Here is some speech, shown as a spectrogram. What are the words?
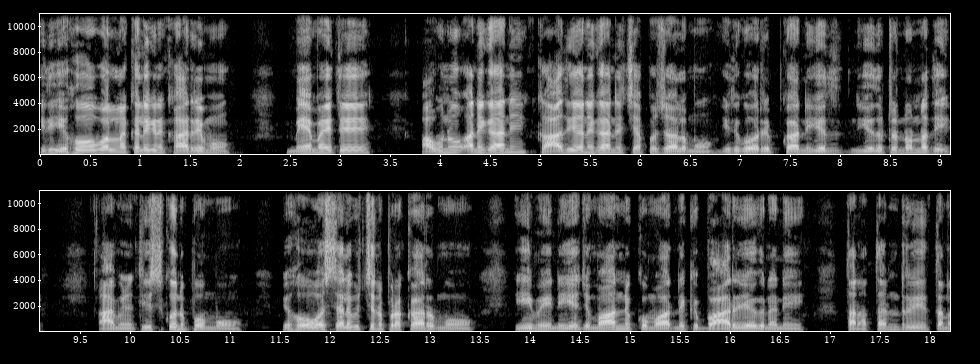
ఇది యహో వలన కలిగిన కార్యము. మేమైతే అవును అని కానీ కాది అని కానీ చెప్పజాలము. ఇదిగో రిప్కా నీ ఎదు నీ ఎదుటనున్నది. ఆమెను తీసుకొని పొమ్ము. యహోవ సెలవిచ్చిన ప్రకారము ఈమె నీ యజమాని కుమారునికి భార్య ఎగునని తన తండ్రి తన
